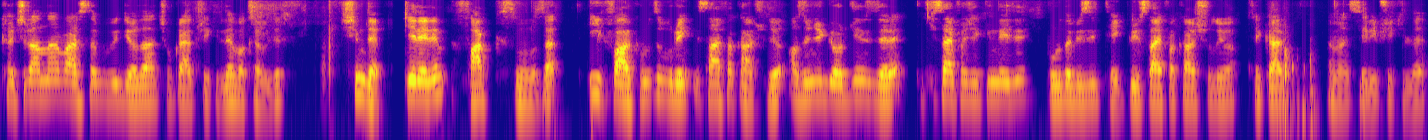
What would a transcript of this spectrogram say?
kaçıranlar varsa bu videoda çok rahat bir şekilde bakabilir. Şimdi gelelim fark kısmımıza. İlk farkımızı bu renkli sayfa karşılıyor. Az önce gördüğünüz üzere iki sayfa şeklindeydi. Burada bizi tek bir sayfa karşılıyor. Tekrar hemen seri bir şekilde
